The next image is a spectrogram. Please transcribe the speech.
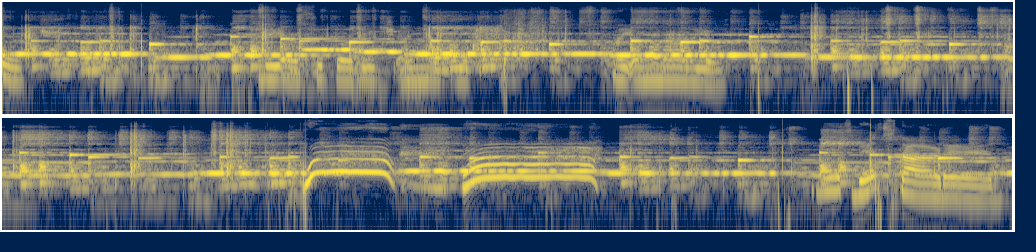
Oh. They are super rich. I'm not. I am Mario. Wow! Let's get started.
